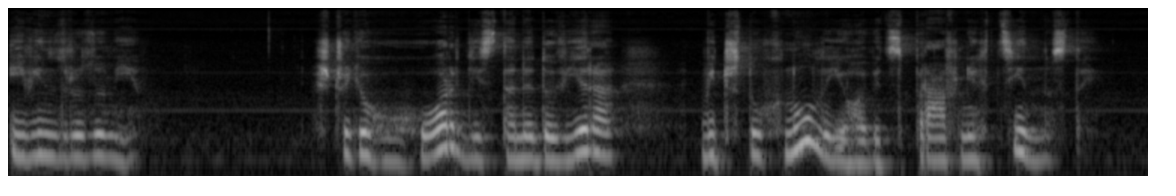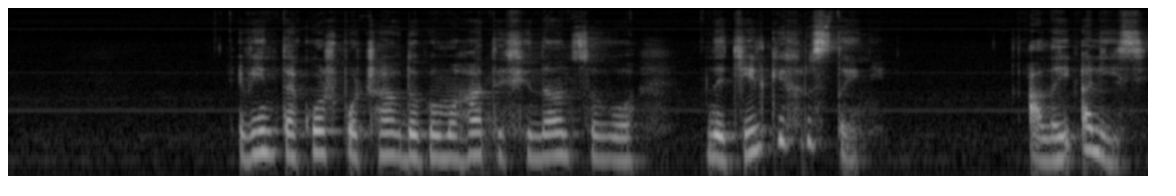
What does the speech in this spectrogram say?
і він зрозумів, що його гордість та недовіра відштовхнули його від справжніх цінностей. Він також почав допомагати фінансово не тільки Христині, але й Алісі,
